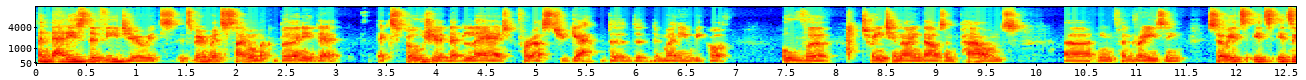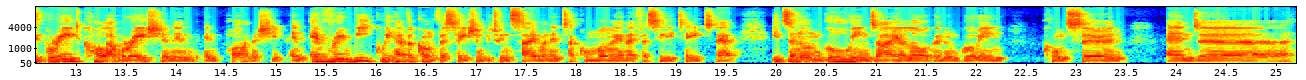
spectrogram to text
and that is the video. It's it's very much Simon McBurney that exposure that led for us to get the the, the money. We got over twenty nine thousand pounds. Uh, in fundraising, so it's it's it's a great collaboration and, and partnership. And every week we have a conversation between Simon and Takuma, and I facilitate that. It's an ongoing dialogue, an ongoing concern and uh,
